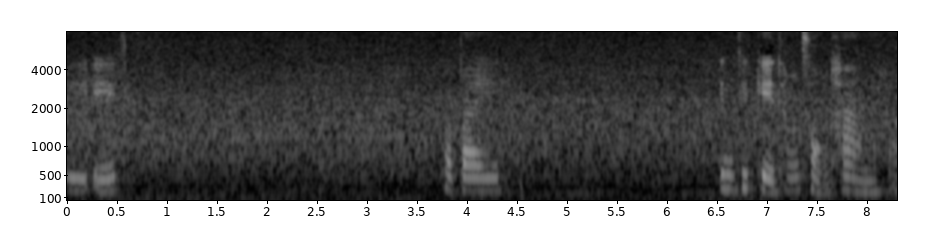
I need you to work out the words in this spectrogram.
dx ต่อไป อินทิเกรตทั้งสองข้างนะคะ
